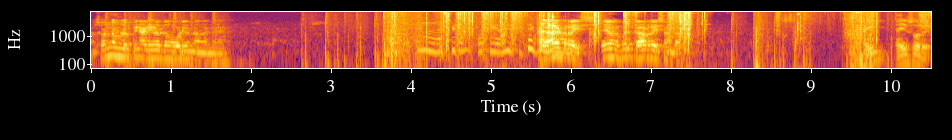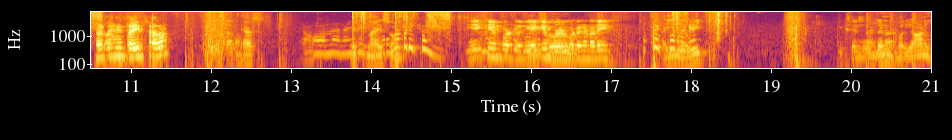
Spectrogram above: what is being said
சொன்னோம்ல பின்னாடி இன்னொருத்தவங்க ஓடி வந்தாங்கன்னு. கார்ட் ரைஸ் ஏய் உங்க பேர் கார்ட் ரைஸ் ஆண்டா தை தை சோறு. தயிர் சாதம்? எஸ் ஒண்ணு nice. nice ரொம்ப one. பிடிக்கும். ஏகேஎம் போட்டிருக்கு போட்டு போட்டிருக்கேன்டா டேய். ஐ இட் முதன் பிரியாணி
